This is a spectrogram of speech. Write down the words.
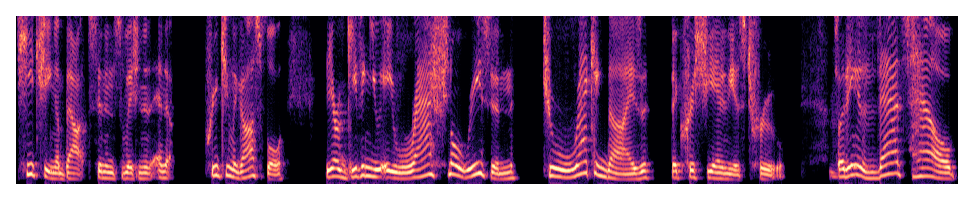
teaching about sin and salvation and, and preaching the gospel, they are giving you a rational reason to recognize that Christianity is true. So I think that's how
